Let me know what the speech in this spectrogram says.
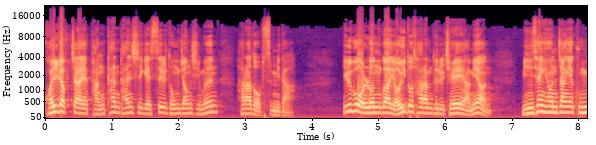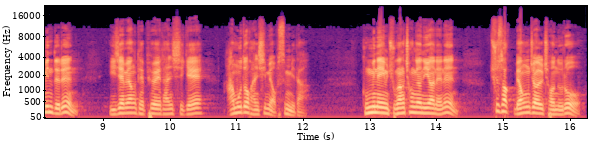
권력자의 방탄 단식에 쓸 동정심은 하나도 없습니다. 일부 언론과 여의도 사람들을 제외하면 민생 현장의 국민들은 이재명 대표의 단식에 아무도 관심이 없습니다. 국민의힘 중앙청년위원회는 추석 명절 전후로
